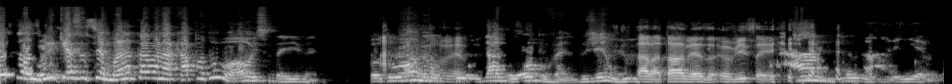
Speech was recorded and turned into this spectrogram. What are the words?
eu tô rindo que essa semana tava na capa do UOL isso daí, velho. Ou do do- da Globo, velho, do G1. Tava, tava mesmo, eu vi isso aí. Ave Maria, velho.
